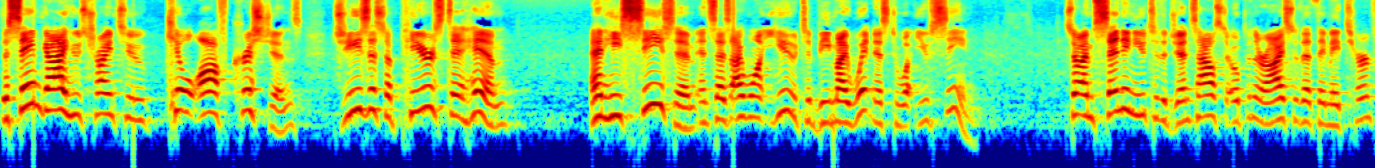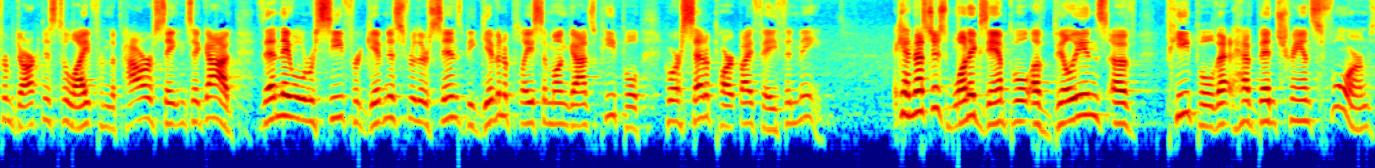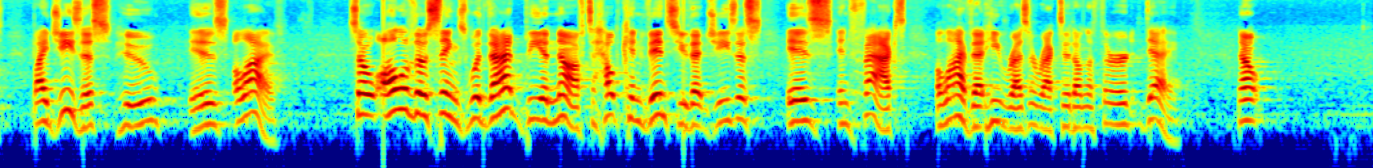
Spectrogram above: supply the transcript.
The same guy who's trying to kill off Christians, Jesus appears to him and he sees him and says, I want you to be my witness to what you've seen. So I'm sending you to the Gentiles to open their eyes so that they may turn from darkness to light, from the power of Satan to God. Then they will receive forgiveness for their sins, be given a place among God's people who are set apart by faith in me. Again, that's just one example of billions of people that have been transformed by Jesus who is alive. So, all of those things, would that be enough to help convince you that Jesus is, in fact, alive, that he resurrected on the third day. Now,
